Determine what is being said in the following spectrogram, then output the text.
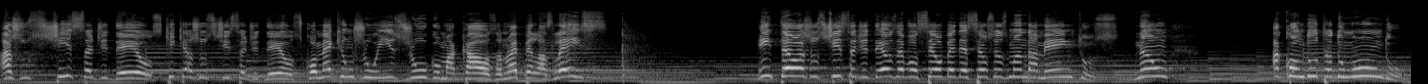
a justiça de Deus, o que, que é a justiça de Deus? Como é que um juiz julga uma causa? Não é pelas leis? Então a justiça de Deus é você obedecer os seus mandamentos, não a conduta do mundo.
